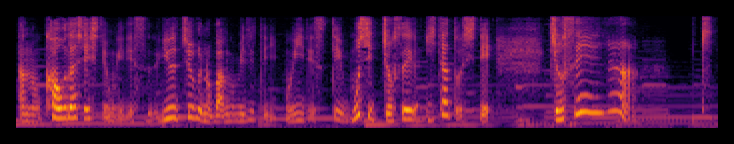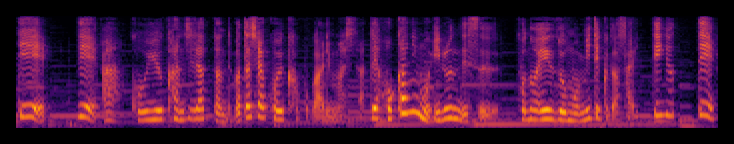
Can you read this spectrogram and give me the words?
あの、顔出ししてもいいです。YouTube の番組出てもいいですっていう、もし女性がいたとして、女性が来て、で、あ、こういう感じだったんで、私はこういう過去がありました。で、他にもいるんです。この映像も見てくださいって言って、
